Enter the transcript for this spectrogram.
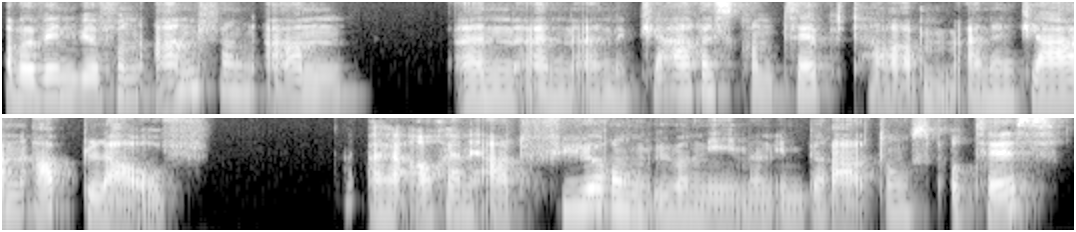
Aber wenn wir von Anfang an ein, ein, ein klares Konzept haben, einen klaren Ablauf, äh, auch eine Art Führung übernehmen im Beratungsprozess,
